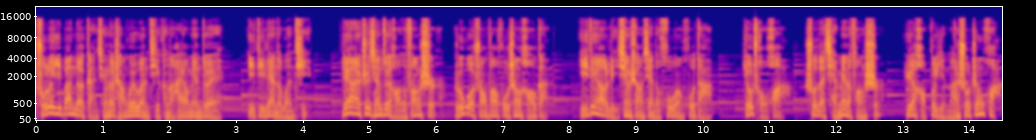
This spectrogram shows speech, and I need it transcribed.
除了一般的感情的常规问题，可能还要面对异地恋的问题。恋爱之前最好的方式，如果双方互生好感，一定要理性上线的互问互答，有丑话。说在前面的方式，约好不隐瞒说真话，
